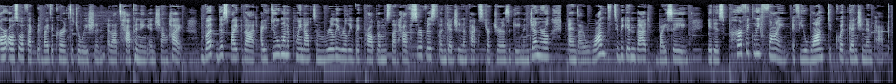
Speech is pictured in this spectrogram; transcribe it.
are also affected by the current situation that's happening in Shanghai. But despite that, I do want to point out some really, really big problems that have surfaced on Genshin Impact structure as a game in general, and I want to begin that by saying it is perfectly fine if you want to quit Genshin Impact.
